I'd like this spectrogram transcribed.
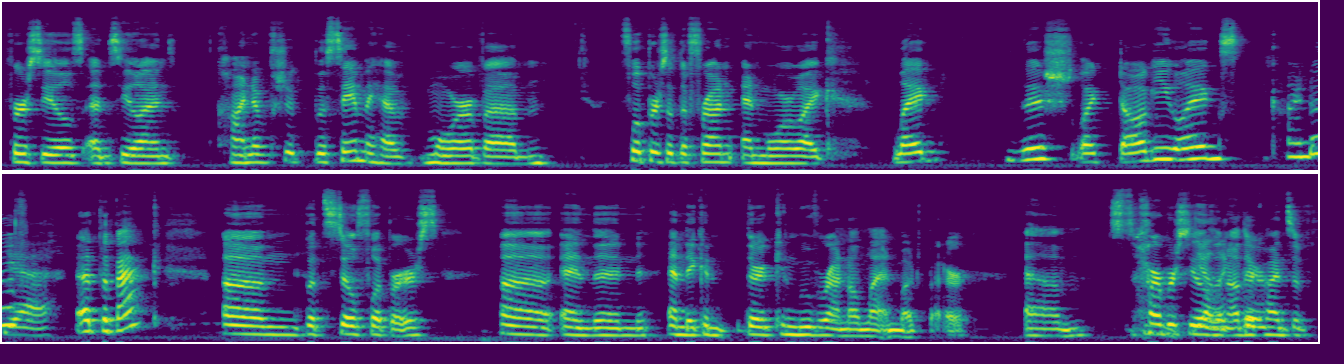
fur seals and sea lions, kind of shape the same. They have more of um, flippers at the front and more like leg-ish, like doggy legs, kind of Yeah. at the back, um, but still flippers. Uh, and then and they can they can move around on land much better. Um, harbor seals Yeah, like and other kinds of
